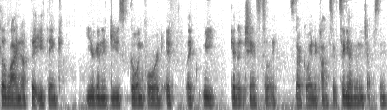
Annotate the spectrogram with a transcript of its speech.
the lineup that you think you're gonna use going forward if like we get a chance to like start going to concerts again in Chelsea?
